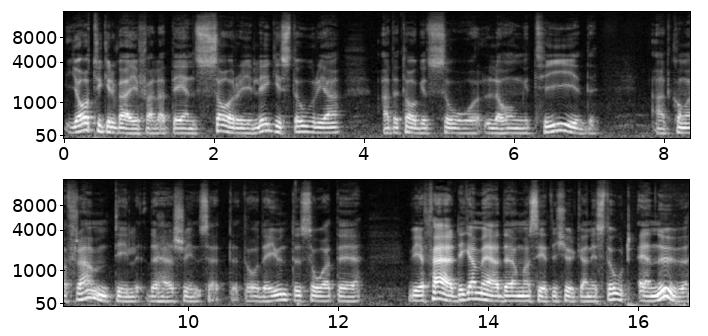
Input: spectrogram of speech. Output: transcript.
jag tycker i varje fall att det är en sorglig historia att det tagit så lång tid att komma fram till det här synsättet. Och det är ju inte så att det, vi är färdiga med det om man ser till kyrkan i stort ännu.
